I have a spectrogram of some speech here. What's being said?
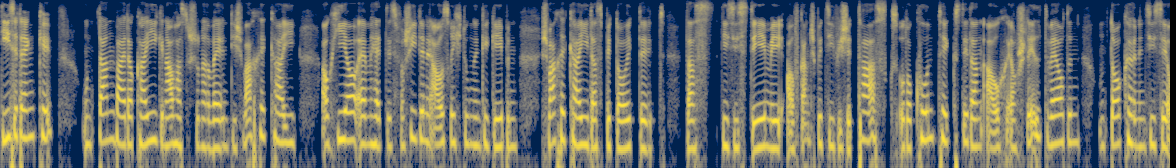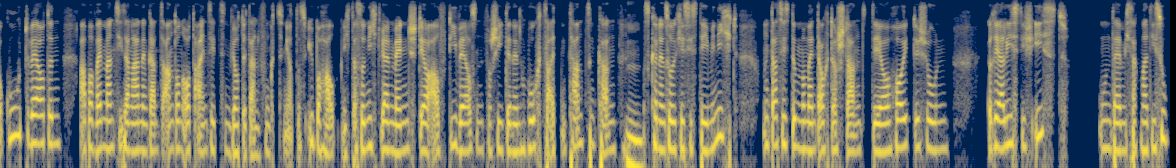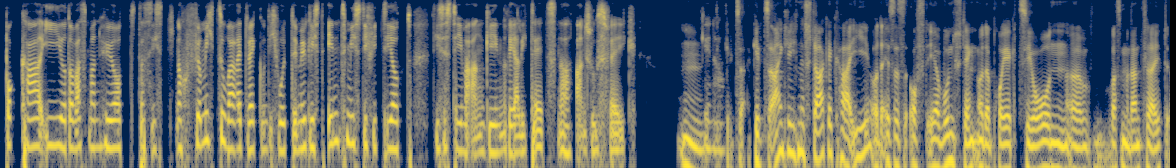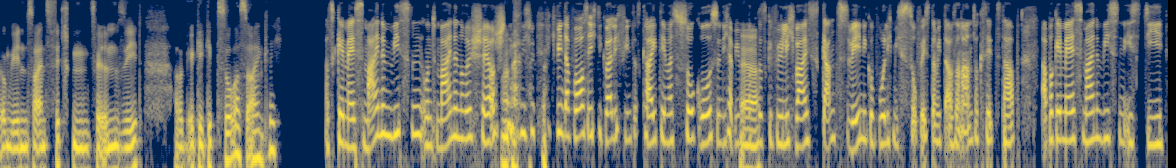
Diese Denke und dann bei der KI, genau hast du schon erwähnt, die schwache KI. Auch hier ähm, hätte es verschiedene Ausrichtungen gegeben. Schwache KI, das bedeutet, dass die Systeme auf ganz spezifische Tasks oder Kontexte dann auch erstellt werden. Und da können sie sehr gut werden. Aber wenn man sie dann an einem ganz anderen Ort einsetzen würde, dann funktioniert das überhaupt nicht. Also nicht wie ein Mensch, der auf diversen verschiedenen Hochzeiten tanzen kann. Mhm. Das können solche Systeme nicht. Und das ist im Moment auch der Stand, der heute heute schon realistisch ist. Und ähm, ich sag mal, die Super-KI oder was man hört, das ist noch für mich zu weit weg und ich wollte möglichst entmystifiziert dieses Thema angehen, realitätsnah, anschlussfähig. Mhm. Genau. Gibt es eigentlich eine starke KI oder ist es oft eher Wunschdenken oder Projektion, äh, was man dann vielleicht irgendwie in Science-Fiction-Filmen sieht? Aber gibt es sowas eigentlich? Also gemäß meinem Wissen und meinen Recherchen, ich, ich bin da vorsichtig, weil ich finde das KI-Thema so groß und ich habe immer ja. noch das Gefühl, ich weiß ganz wenig, obwohl ich mich so fest damit auseinandergesetzt habe. Aber gemäß meinem Wissen ist die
